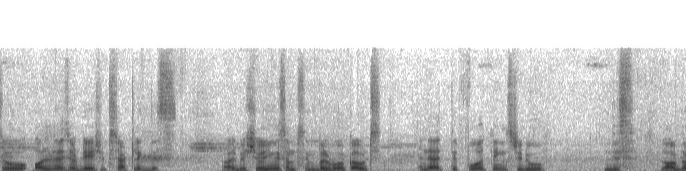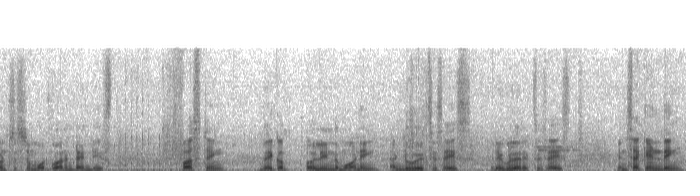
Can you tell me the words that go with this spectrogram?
So always your day should start like this. I'll be showing you some simple workouts and there are four things to do in this lockdown system or quarantine days. First thing, wake up early in the morning and do exercise, regular exercise. And second thing,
